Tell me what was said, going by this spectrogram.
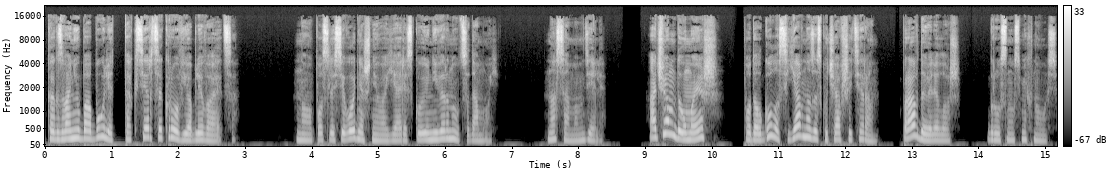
Как звоню бабуле, так сердце кровью обливается. Но после сегодняшнего я рискую не вернуться домой. На самом деле. «О чем думаешь?» — подал голос явно заскучавший тиран. «Правду или ложь?» — грустно усмехнулась.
